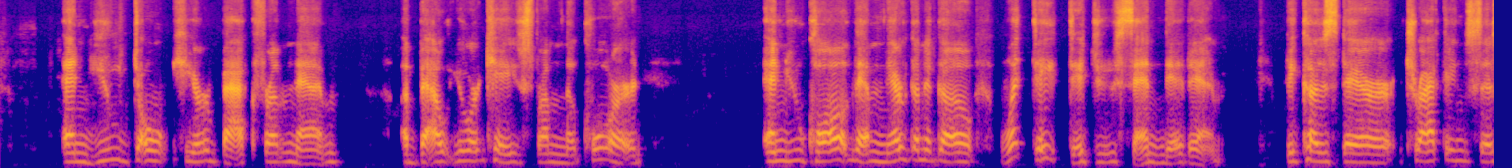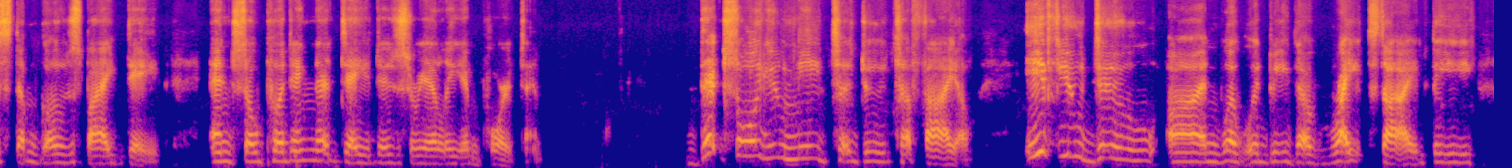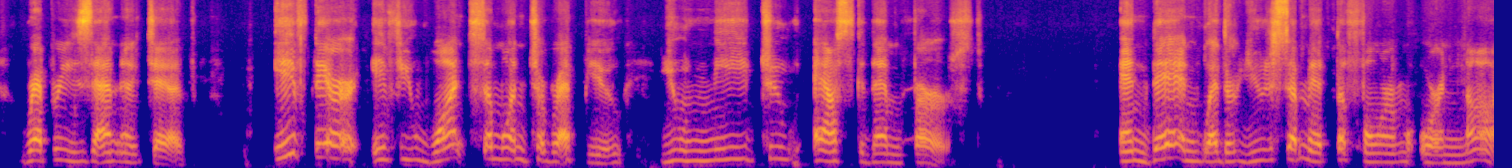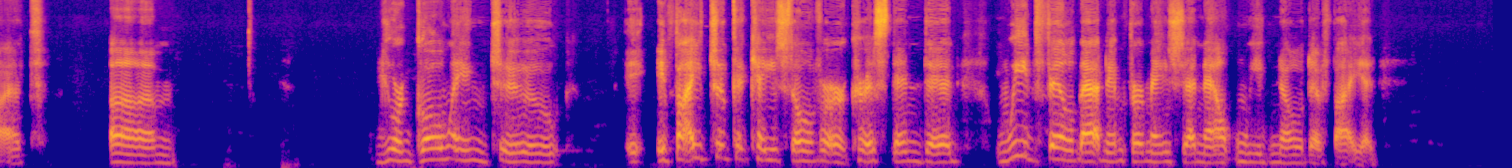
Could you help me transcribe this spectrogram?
and you don't hear back from them about your case from the court and you call them, they're gonna go, what date did you send it in? Because their tracking system goes by date. And so putting the date is really important. That's all you need to do to file. If you do on what would be the right side, the representative, if there, if you want someone to rep you, you need to ask them first. And then whether you submit the form or not, um, you're going to, if I took a case over, Kristen did, we'd fill that information out and we'd notify it.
